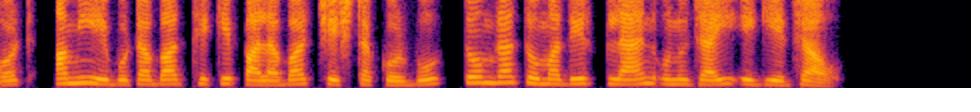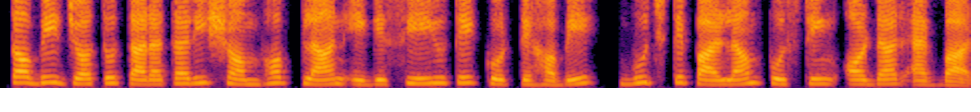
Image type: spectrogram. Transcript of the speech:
ওট আমি এবোটাবাদ থেকে পালাবার চেষ্টা করব, তোমরা তোমাদের প্ল্যান অনুযায়ী এগিয়ে যাও। তবে যত তাড়াতাড়ি সম্ভব প্ল্যান এগেসিএইউতে করতে হবে, বুঝতে পারলাম পোস্টিং অর্ডার একবার।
